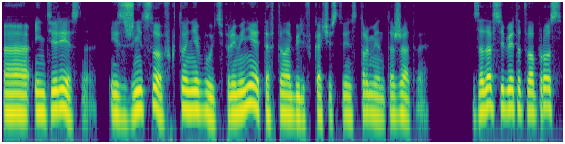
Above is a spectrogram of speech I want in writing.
А интересно, из жнецов кто-нибудь применяет автомобиль в качестве инструмента жатвы? Задав себе этот вопрос,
